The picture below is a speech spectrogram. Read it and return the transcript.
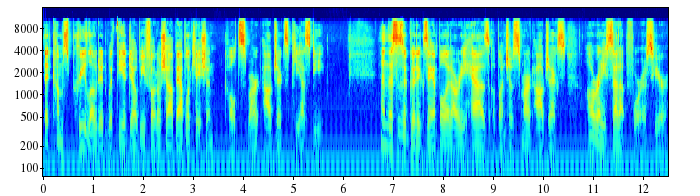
that comes preloaded with the Adobe Photoshop application called Smart Objects PSD. And this is a good example. It already has a bunch of smart objects already set up for us here.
